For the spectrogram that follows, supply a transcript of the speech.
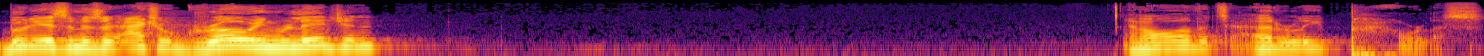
Buddhism is an actual growing religion. And all of it's utterly powerless.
